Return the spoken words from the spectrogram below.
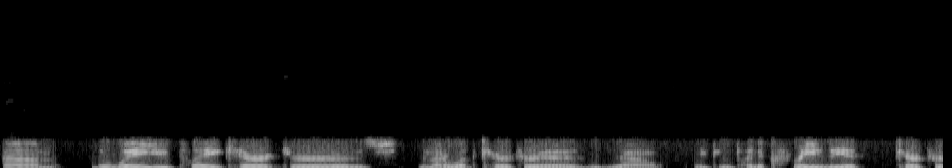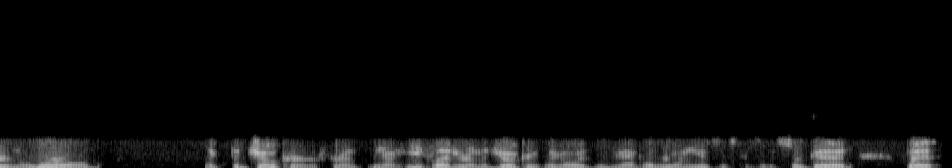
um, the way you play characters, no matter what the character is, you know, you can play the craziest character in the world, like the Joker, for instance. You know, Heath Ledger and the Joker is like always the example everyone uses because it was so good. But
